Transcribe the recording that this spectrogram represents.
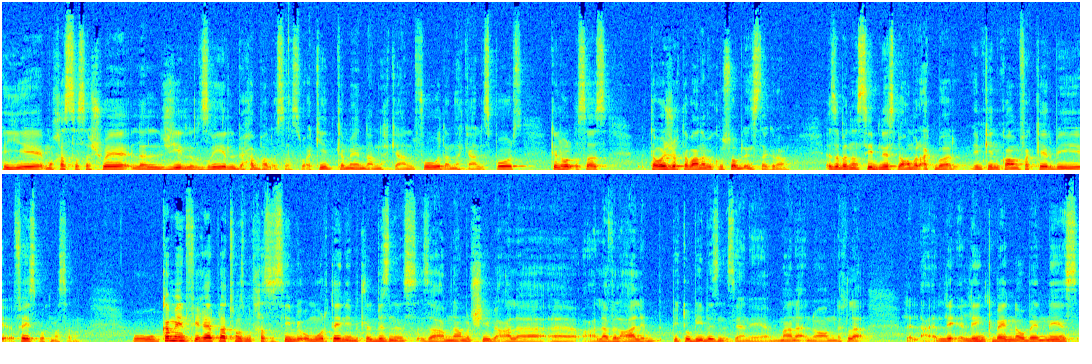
هي مخصصة شوي للجيل الصغير اللي بيحب هالقصص. وأكيد كمان عم نحكي عن ال food عم نحكي عن ال sports كل هالقصص التوجه تبعنا بيكون صوب الإنستغرام. إذا بدنا نصيب ناس بعمر أكبر يمكن نكون عم نفكر بفيسبوك مثلا. وكمان في غير platforms متخصصين بأمور تانية مثل ال business إذا عم نعمل شيء على آه، على level عالي B2B business يعني بمعنى إنه عم نخلق link بيننا وبين ناس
